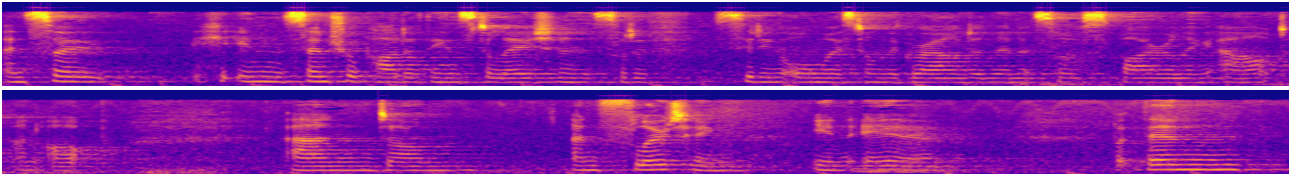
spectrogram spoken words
and so, in the central part of the installation, it's sort of sitting almost on the ground, and then it's sort of spiraling out and up, and um, and floating in mm-hmm. air. But then,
